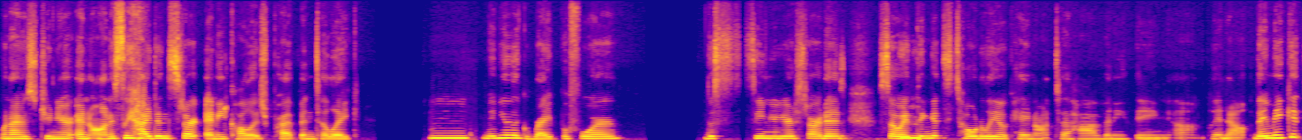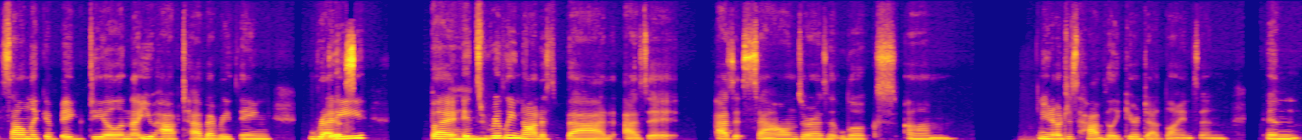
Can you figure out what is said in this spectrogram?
when I was junior. And honestly, I didn't start any college prep until like mm, maybe like right before this senior year started. So I Mhm. think it's totally okay not to have anything um, planned out. They make it sound like a big deal and that you have to have everything ready. but it's Mm. really not as bad as it as it sounds or as it looks. Um, you know, just have like your deadlines and and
